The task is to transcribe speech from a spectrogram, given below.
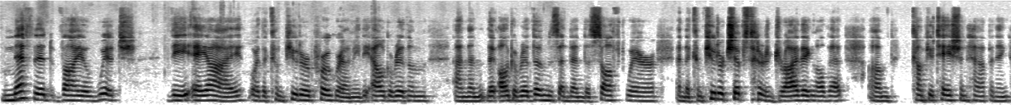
method via which the AI or the computer programming, the algorithm, and then the algorithms, and then the software, and the computer chips that are driving all that um, computation happening.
